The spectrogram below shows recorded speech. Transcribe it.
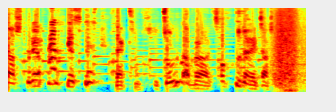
চাষ করে আপনাদের কাছে দেখছি চলুন আমরা শক্ত জায়গায় চাষ করি।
